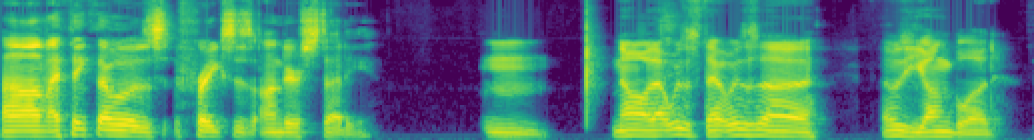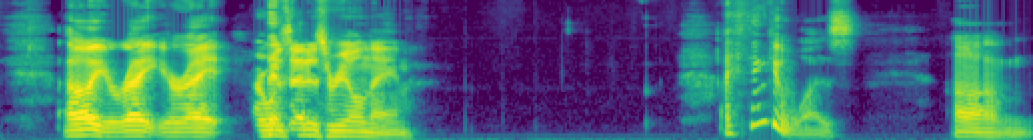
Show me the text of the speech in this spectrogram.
Um, I think that was Frakes' understudy. Mm. No, that was that was uh that was Youngblood, Oh, you're right. You're right. or was that his real name? I think it was. Um,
